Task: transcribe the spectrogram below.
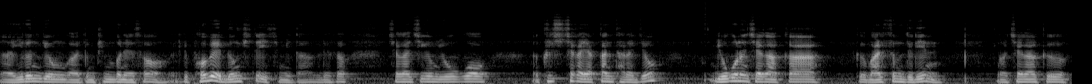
어, 이런 경우가 좀 빈번해서 이렇게 법에 명시되어 있습니다. 그래서 제가 지금 요거 어, 글씨체가 약간 다르죠. 요거는 제가 아까 그 말씀드린 어, 제가 그,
